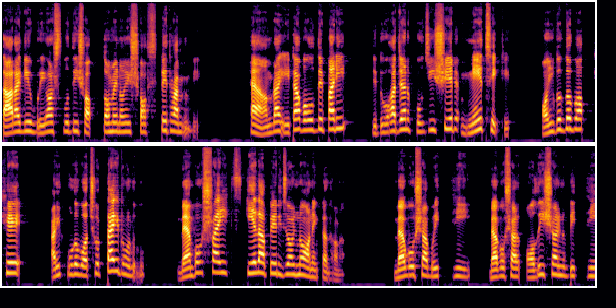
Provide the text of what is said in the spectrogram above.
তার আগে বৃহস্পতি সপ্তমে নয়, ষষ্ঠে থাকবে। হ্যাঁ আমরা এটা বলতে পারি যে দু হাজার পঁচিশের মে থেকে অন্তত পক্ষে আমি পুরো বছরটাই ধরব, ব্যবসায়িক স্কেল আপের জন্য অনেকটা ধরা। ব্যবসা বৃদ্ধি, ব্যবসার পজিশন বৃদ্ধি,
